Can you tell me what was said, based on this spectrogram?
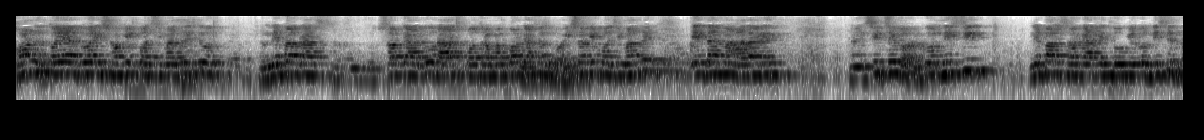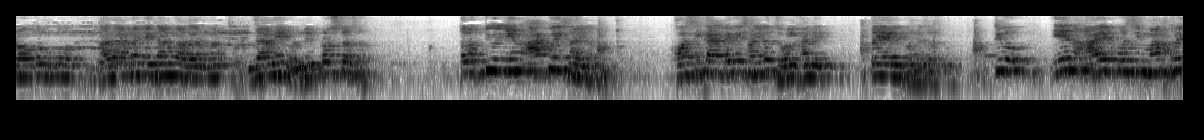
फन्ड तयार गरिसकेपछि मात्रै त्यो नेपाल राज सरकारको राजपत्रमा प्रकाशन भइसकेपछि मात्रै एकदानमा आधारित शिक्षकहरूको निश्चित नेपाल सरकारले तोकेको निश्चित रकमको आधारमा एकदानको आधारमा जाने भन्ने प्रश्न छ। तर त्यो ऐन आएकै छैन। खसी काटेकै छैन झोल खाने तयारी भने जस्तो। त्यो ऐन आएपछि मात्रै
